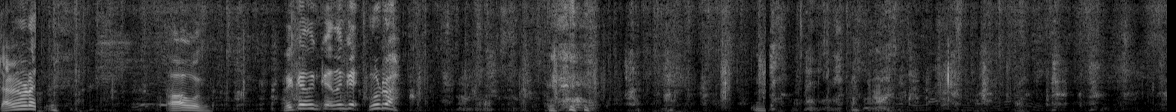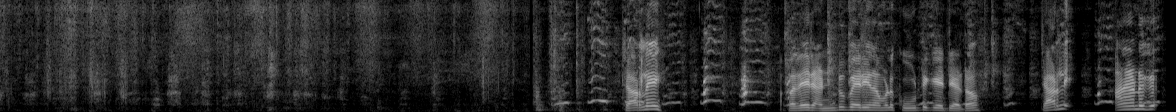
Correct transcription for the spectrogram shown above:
ചാർലി ഇവിടെ ആ പോന്നു. നിക്ക് നിക്ക് നിക്ക്. ഇങ്ങോട്ട് വാ. ചാർലി അപ്പോൾ അതേ രണ്ടു പേരെയും നമ്മൾ കൂട്ടി കേട്ടോ. ചാർലി തൊ-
